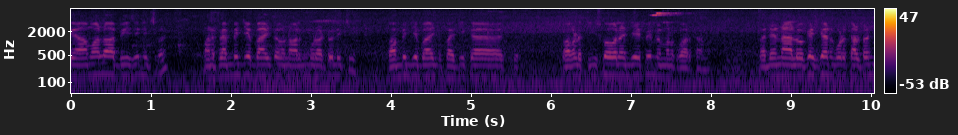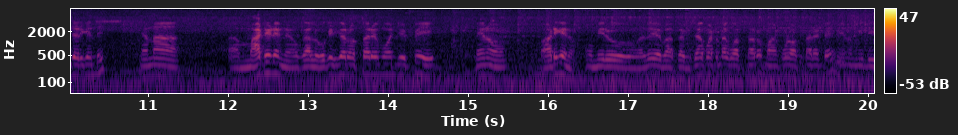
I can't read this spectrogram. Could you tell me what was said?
గ్రామాల్లో ఆ బీసీని ఇచ్చుకొని మనం పంపించే బాధ్యత నాలుగు మూడు అట్టోలు ఇచ్చి పంపించే బాధ్యత ప్రతి ఒకటి ఒకళ్ళు తీసుకోవాలని చెప్పి మిమ్మల్ని కోరుతాను. మరి నిన్న లోకేష్ గారిని కూడా కలటం జరిగింది. నిన్న మాట్లాడాను. ఒకవేళ లోకేష్ గారు వస్తారేమో అని చెప్పి నేను అడిగాను. మీరు అదే విశాఖపట్నం దాకా వస్తున్నారు మాకు కూడా వస్తారంటే నేను మీది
